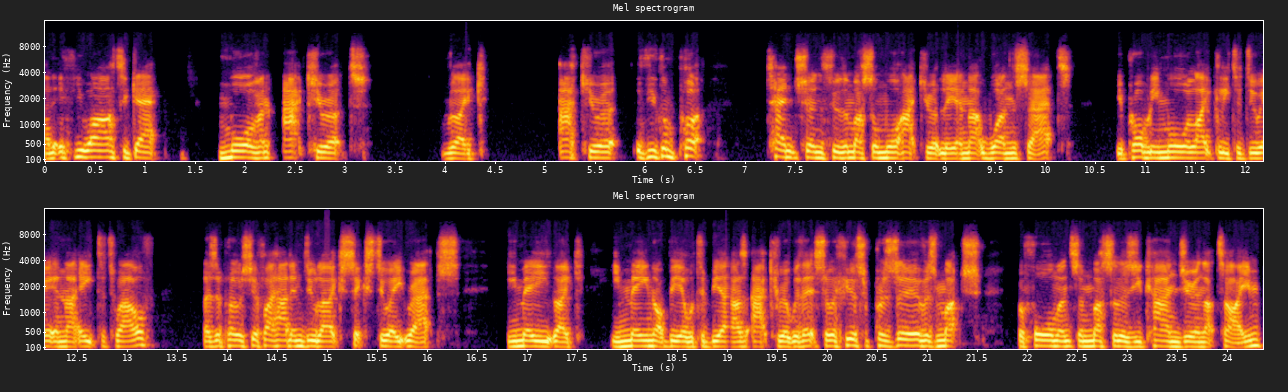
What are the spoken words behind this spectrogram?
And if you are to get more of an accurate, like accurate, if you can put tension through the muscle more accurately in that one set, you're probably more likely to do it in that eight to 12, as opposed to if I had him do like six to eight reps, he may like, he may not be able to be as accurate with it. So if you're to preserve as much performance and muscle as you can during that time,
